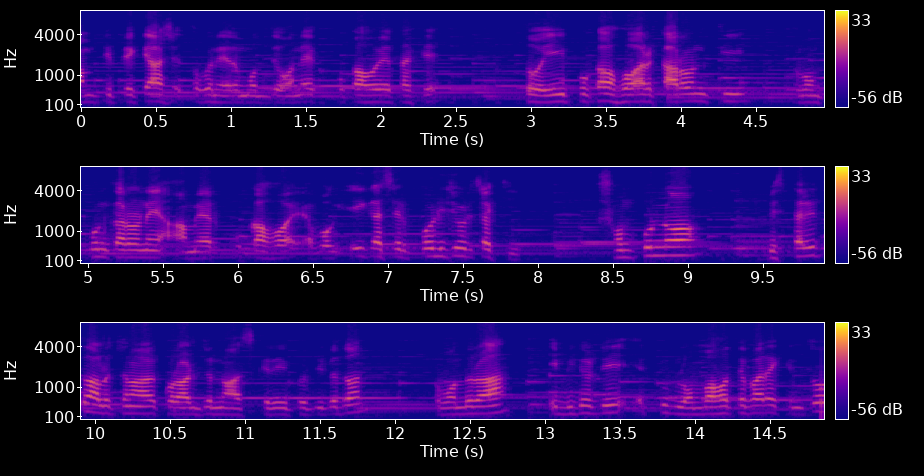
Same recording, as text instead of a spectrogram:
আমটি পেকে আসে, তখন এর মধ্যে অনেক পোকা হয়ে থাকে। তো এই পোকা হওয়ার কারণ কি এবং কোন কারণে আমের পোকা হয় এবং এই গাছের পরিচর্যা কি? সম্পূর্ণ বিস্তারিত আলোচনা করার জন্য আজকের এই প্রতিবেদন। তো বন্ধুরা এই ভিডিওটি একটু লম্বা হতে পারে, কিন্তু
